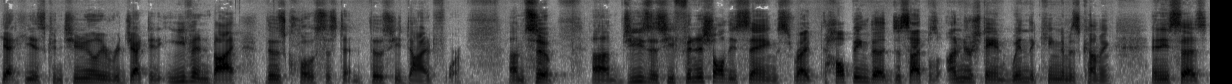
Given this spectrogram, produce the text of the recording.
Yet he is continually rejected even by those closest to him, those he died for. Um, so um, Jesus, he finished all these sayings, right, helping the disciples understand when the kingdom is coming. And he says,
